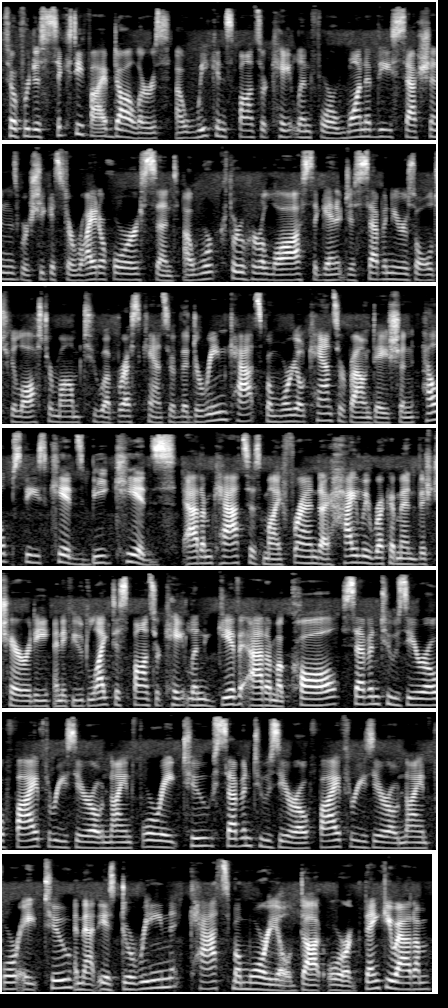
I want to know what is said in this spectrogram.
So for just $65, uh, we can sponsor Caitlin for one of these sessions where she gets to ride a horse and uh, work through her loss. Again, at just seven years old, she lost her mom to uh, breast cancer. The Doreen Katz Memorial Cancer Foundation helps these kids be kids. Adam Katz is my friend. I highly recommend this charity. And if you'd like to sponsor Caitlin, give Adam a call 720-530-9482, 720-530-9482, and that is DoreenKatzMemorial.org. Thank you, Adam.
